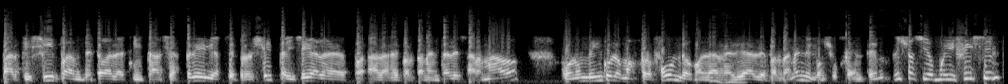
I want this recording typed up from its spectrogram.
participan de todas las instancias previas, se proyecta y llega a, las departamentales armados con un vínculo más profundo con la realidad del departamento y con su gente. Eso ha sido muy difícil,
